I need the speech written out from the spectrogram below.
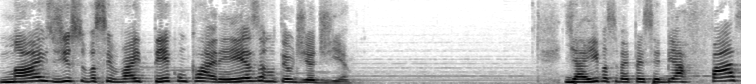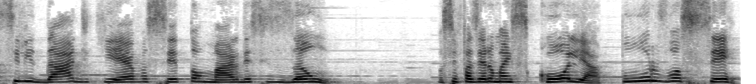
Mais disso você vai ter com clareza no teu dia a dia. E aí você vai perceber a facilidade que é você tomar decisão. Você fazer uma escolha por você.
